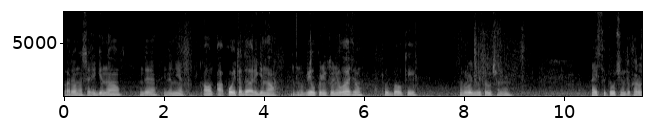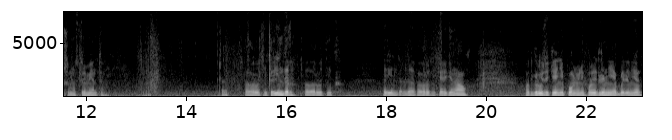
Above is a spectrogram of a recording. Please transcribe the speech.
Фара у нас оригинал, да, или нет? А он, а, какой-то, да, оригинал. Ну, вилку никто не лазил. Тут болты вроде не крученные. А если кручены, то хорошим инструментом. Так, поворотник Риндер, поворотник Риндер, да, поворотник оригинал. Вот грузики я не помню, у них вроде длиннее были, нет?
